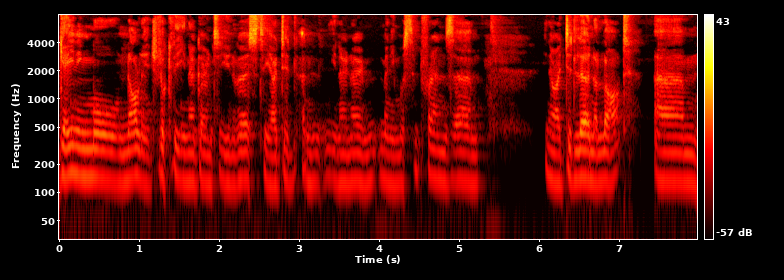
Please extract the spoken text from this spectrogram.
gaining more knowledge, luckily, you know, going to university, I did, and you know, know many Muslim friends. Um, you know, I did learn a lot, um,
